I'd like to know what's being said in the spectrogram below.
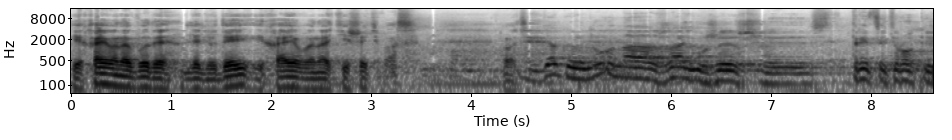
і хай вона буде для людей, і хай вона тішить вас. От. Дякую. Ну, на жаль, уже ж е, 30 років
